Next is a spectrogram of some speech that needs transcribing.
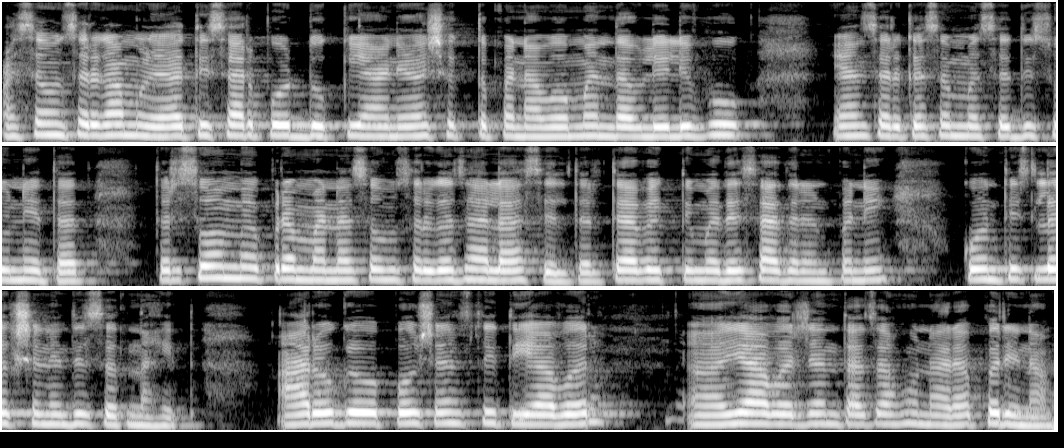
संसर्गामुळे अतिसार पोटदुखी आणि अशक्तपणा व मंदावलेली भूक यांसारख्या समस्या दिसून येतात. तर सौम्य प्रमाणात संसर्ग झाला असेल तर त्या व्यक्तीमध्ये साधारणपणे कोणतीच लक्षणे दिसत नाहीत. आरोग्य व पोषण स्थिती यावर यावर जंताचा होणारा परिणाम.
